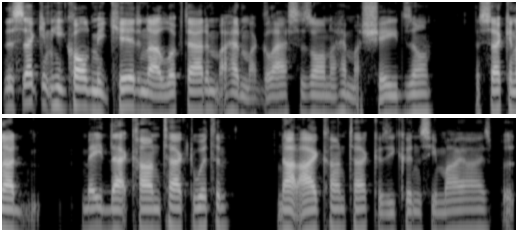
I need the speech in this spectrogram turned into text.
The second he called me kid, and I looked at him, I had my glasses on, I had my shades on. The second I made that contact with him, not eye contact because he couldn't see my eyes, but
